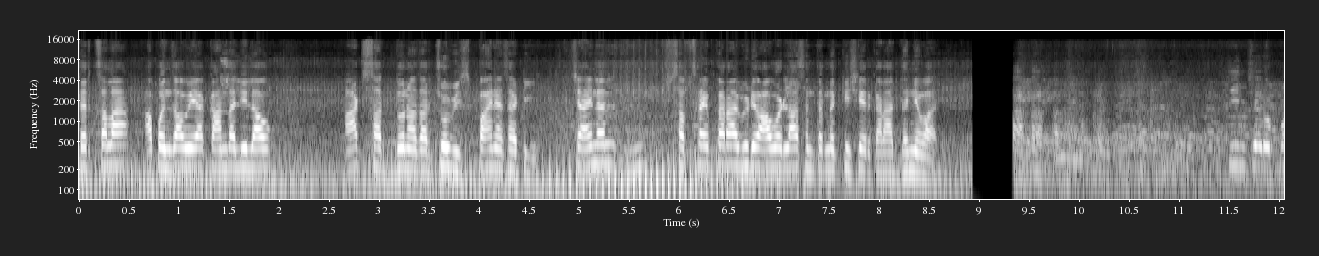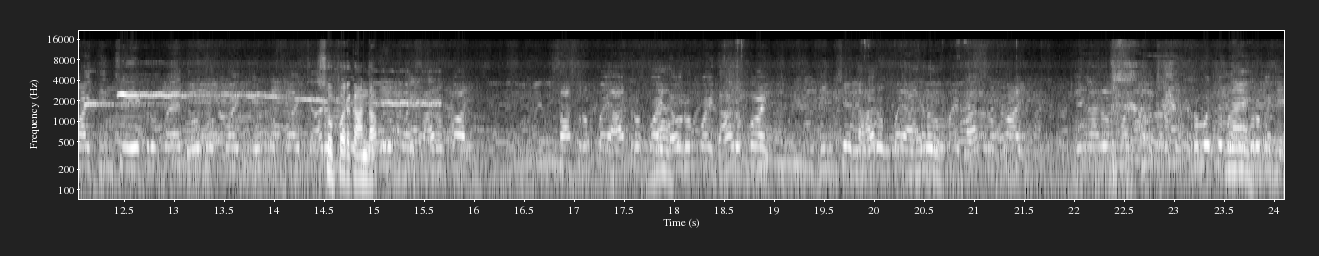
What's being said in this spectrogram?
तर चला आपण जाऊया कांदा लिलाव आठ सात दोन हजार चोवीस पाहण्यासाठी. चॅनल सबस्क्राईब करा व्हिडिओ आवडला असेल तर नक्की शेअर करा. धन्यवाद. तीनशे रुपये तीनशे एक रुपये दोन रुपये तीन रुपये सुपर कांदा. रुपये सहा रुपये सात रुपये आठ रुपये नऊ रुपये दहा रुपये तीनशे दहा रुपये अकरा रुपये बारा रुपये तेरा रुपये प्रमोदचे पंधरा रुपये कसे?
